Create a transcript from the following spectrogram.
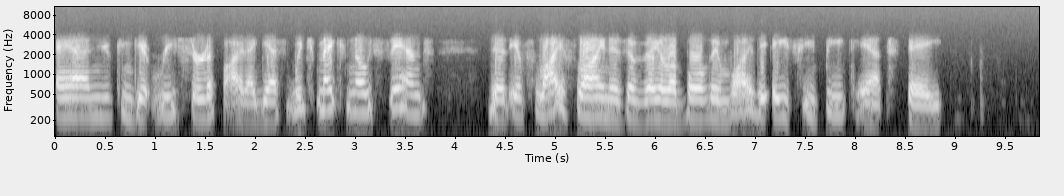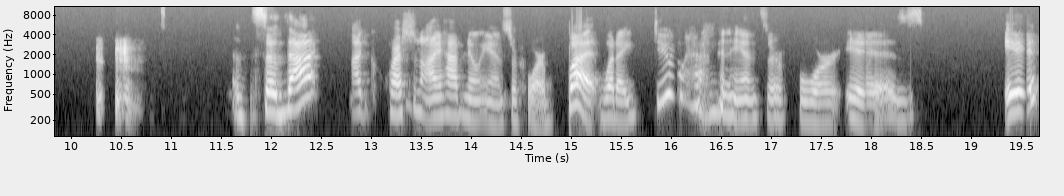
and you can get recertified, I guess, which makes no sense that if Lifeline is available, then why the ACP can't stay? So that a question I have no answer for. But what I do have an answer for is if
